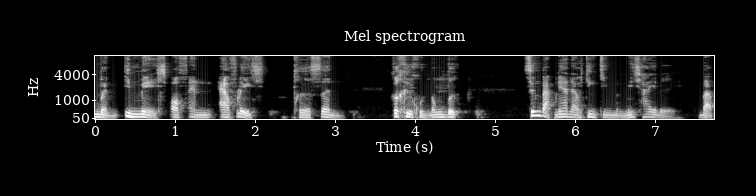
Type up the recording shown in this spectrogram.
เหมือน image of an average person ก็คือคุณต้องบึก ซึ่งแบบเนี้ยแล้วจริง ๆ มันไม่ใช่เลย แบบ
